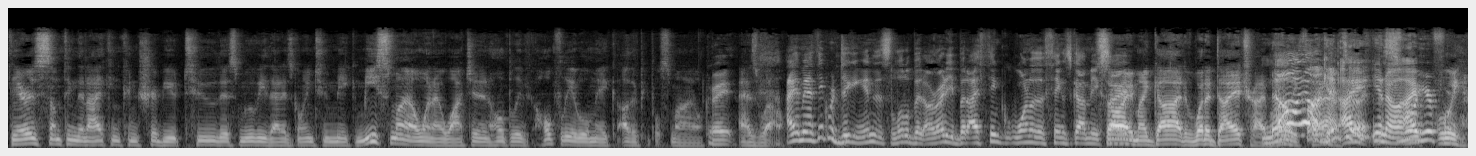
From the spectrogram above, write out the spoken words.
there is something that I can contribute to this movie that is going to make me smile when I watch it, and hopefully hopefully it will make other people smile. Great. as well. I mean, I think we're digging into this a little bit already, but I think one of the things got me excited. Sorry, my God, what a diatribe! No, Holy no, crap. get Into I- it. you This know, I- we're here for. Oy.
